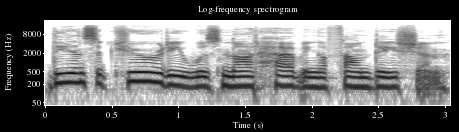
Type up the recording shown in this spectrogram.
The insecurity was not having a foundation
